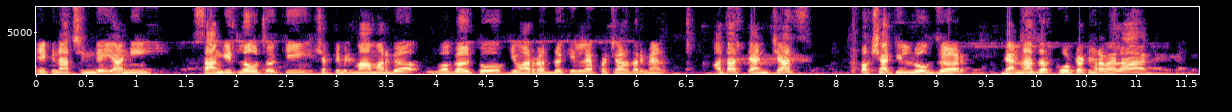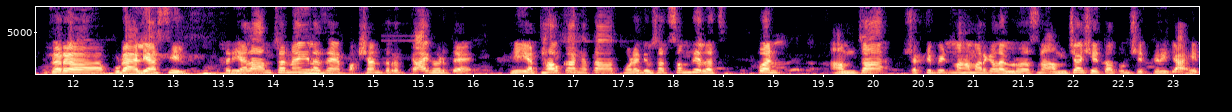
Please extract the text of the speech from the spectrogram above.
एकनाथ शिंदे यांनी सांगितलं होतं की शक्तीपीठ महामार्ग वगळतो किंवा रद्द केलेल्या प्रचारादरम्यान आता त्यांच्याच पक्षातील लोक जर त्यांना जर खोटं ठरवायला जर पुढे आले असतील तर याला आमचा नाही इलाज आहे पक्षांतरात काय घडतंय हे यथावकाश आता थोड्या दिवसात समजेलच पण आमचा शक्तीपीठ महामार्गाला विरोध असणं आमच्या शेतातून शेतकरी जे आहेत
